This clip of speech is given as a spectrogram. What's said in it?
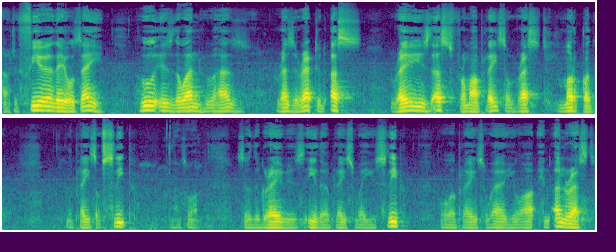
Out of fear, they will say, Who is the one who has resurrected us, raised us from our place of rest, marqad, the place of sleep, and so on. So the grave is either a place where you sleep or a place where you are in unrest,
